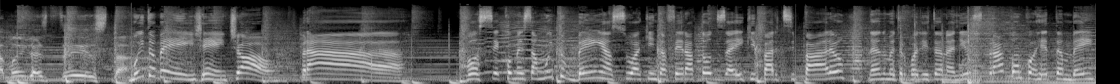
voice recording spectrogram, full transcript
Amanhã já é sexta. Muito bem, gente, ó, pra você começar muito bem a sua quinta-feira, a todos aí que participaram né, no Metropolitana News, para concorrer também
